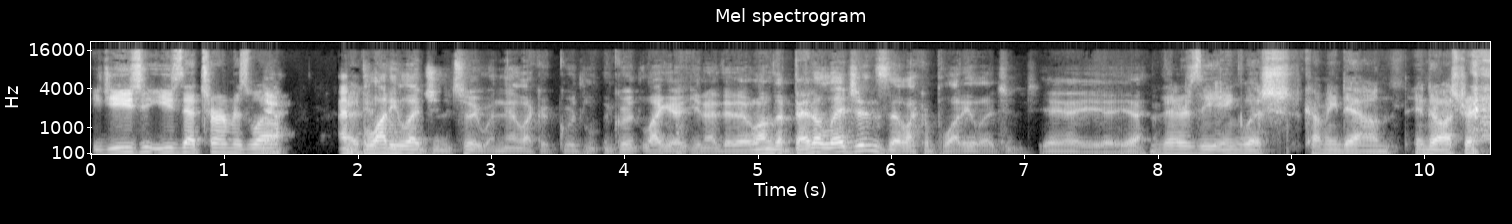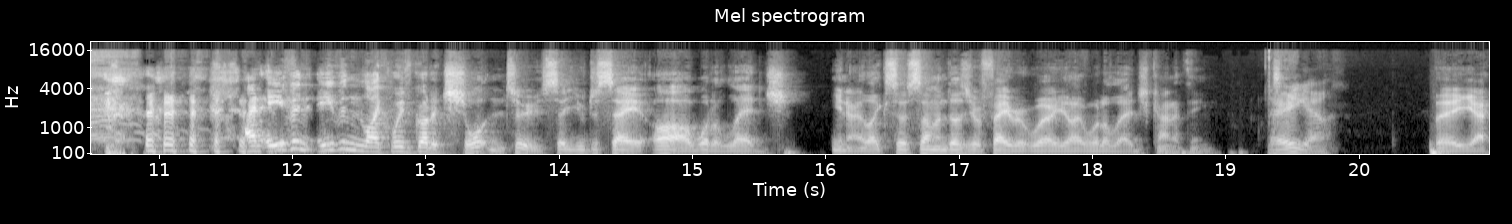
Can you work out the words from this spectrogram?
Did you use use that term as well? Yeah. And okay. bloody legend too, when they're like a good good like a you know, they're one of the better legends, they're like a bloody legend. Yeah, yeah, yeah. There's the English coming down into Australia. and even even like we've got it shortened too. So you just say, Oh, what a ledge. You know, like so if someone does your favorite word, you're like, what a ledge kind of thing. there you go. There you go.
